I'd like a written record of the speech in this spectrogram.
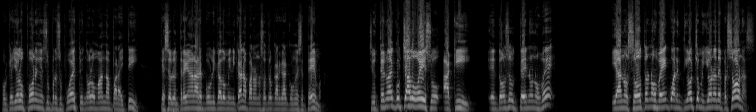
porque ellos lo ponen en su presupuesto y no lo mandan para Haití que se lo entreguen a la República Dominicana para nosotros cargar con ese tema. Si usted no ha escuchado eso aquí, entonces usted no nos ve. Y a nosotros nos ven 48 millones de personas.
